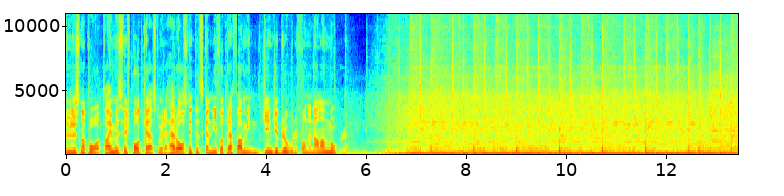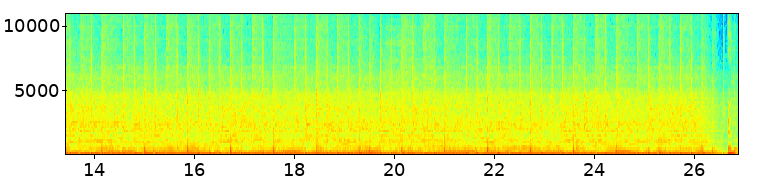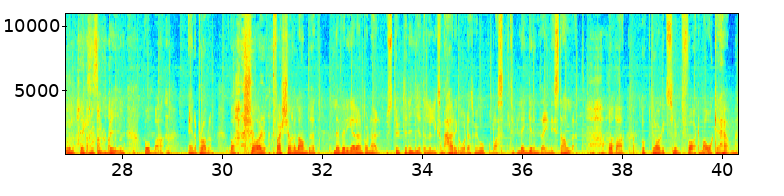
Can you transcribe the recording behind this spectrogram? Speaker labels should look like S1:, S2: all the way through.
S1: Du lyssnar på Time is Fish Podcast och i det här avsnittet ska ni få träffa min gingerbror från en annan mor.
S2: en Ultrex i sin bil och bara, ain't a problem. Bara kör tvärs över landet, levererar den på den här stuteriet eller liksom herrgården som vi bor på. Bara typ lägger den där inne i stallet. Och bara uppdraget slutfört och bara åker hem.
